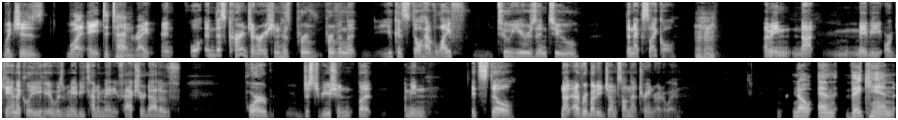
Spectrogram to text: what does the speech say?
which is what, eight to 10, right? And well, and this current generation has proved proven that you can still have life two years into the next cycle. Mm-hmm. I mean, not maybe organically, it was maybe kind of manufactured out of poor distribution, but I mean, it's still not everybody jumps on that train right away. no, and they can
